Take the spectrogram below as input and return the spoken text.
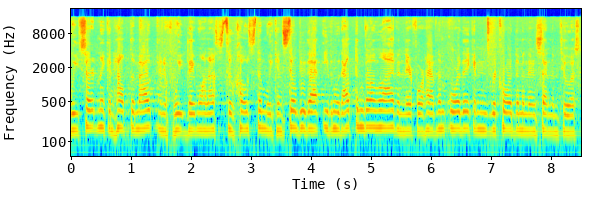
we certainly can help them out, and if we, they want us to host them, we can still do that even without them going live and therefore have them, or they can record them and then send them to us,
